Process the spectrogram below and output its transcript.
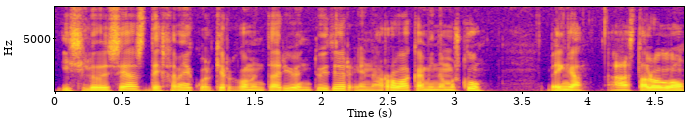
Y si lo deseas déjame cualquier comentario en Twitter en arroba camino Venga, hasta luego.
